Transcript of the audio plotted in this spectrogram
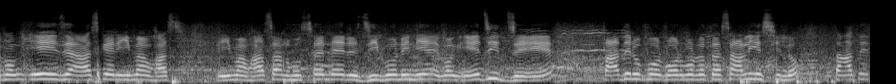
এবং এই যে আজকের ইমাম হাস, ইমাম হাসান হুসেনের জীবনী নিয়ে এবং এজিদ যে, তাদের উপর বর্বরতা চালিয়েছিল, তাদের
